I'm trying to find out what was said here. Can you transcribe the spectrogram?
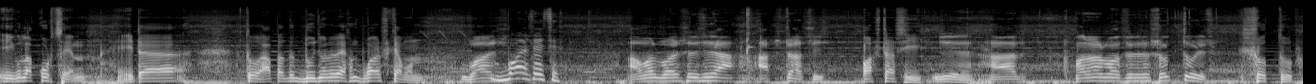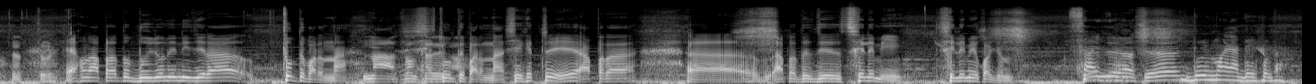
এগুলা করছেন। এটা তো আপনাদের দুজনের এখন বয়স কেমন? বয়স? বয়স হয়েছে। আমার বয়স হয়েছে আষ্টআশি অষ্টাশি। জি আর পরের বছর হচ্ছে সত্তর। সত্তর। এখন আপনারা তো দুইজনই নিজেরা চলতে পারেন না। না চলতে চলতে পারেন না। সেক্ষেত্রে আপনারা আপনাদের যে ছেলে মেয়ে ছেলে মেয়ে কয়জন? ছেলে আছে। দুই মায়া দুই খোলা অন- তো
